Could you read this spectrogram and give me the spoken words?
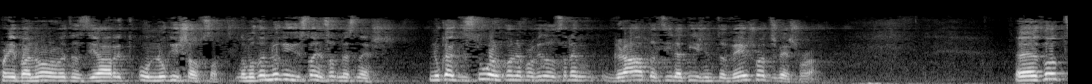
prej banorëve të zjarrit unë nuk i shoh sot. Domethënë nuk ekzistojnë sot mes nesh. Nuk ka ekzistuar në kohën e profetit sallallahu alaihi wasallam gra të cilat ishin të veshura të zhveshura." Ë thotë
